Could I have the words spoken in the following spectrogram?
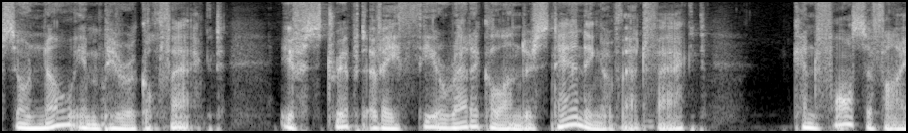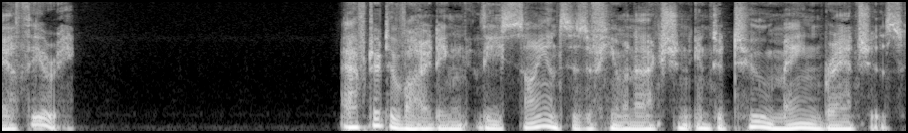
So, no empirical fact, if stripped of a theoretical understanding of that fact, can falsify a theory. After dividing the sciences of human action into two main branches,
